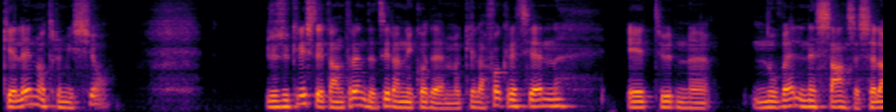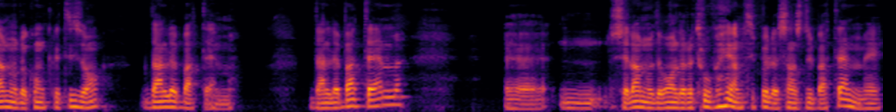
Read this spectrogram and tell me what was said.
Quelle est notre mission? Jésus-Christ est en train de dire à Nicodème que la foi chrétienne est une nouvelle naissance, et cela nous le concrétisons dans le baptême. Dans le baptême, euh, cela nous devons le retrouver un petit peu le sens du baptême, mais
